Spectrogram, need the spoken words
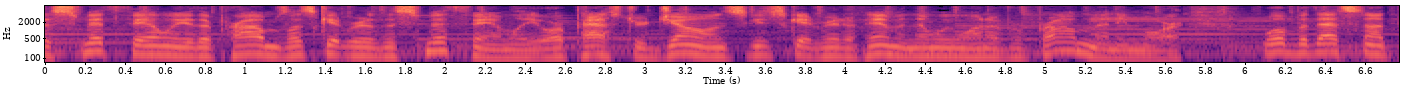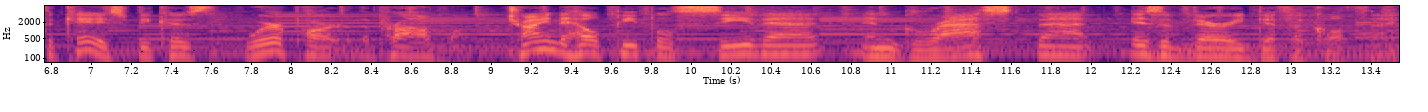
the Smith family are the problems. Let's get rid of the Smith family. Or Pastor Jones, just get rid of him and then we won't have a problem anymore. Well, but that's not the case because we're part of the problem. Trying to help people see that and grasp that is a very difficult thing.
